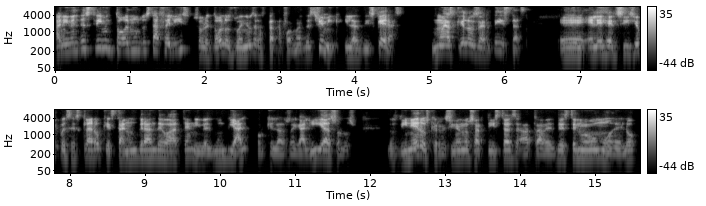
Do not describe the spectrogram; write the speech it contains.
A nivel de streaming, todo el mundo está feliz, sobre todo los dueños de las plataformas de streaming y las disqueras, más que los artistas. Eh, el ejercicio, pues es claro que está en un gran debate a nivel mundial, porque las regalías o los, los dineros que reciben los artistas a través de este nuevo modelo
